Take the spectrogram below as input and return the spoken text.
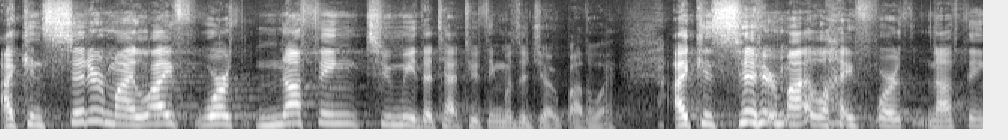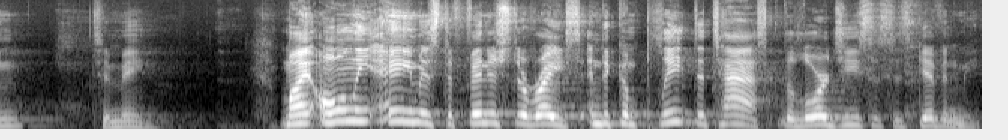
I consider my life worth nothing to me. The tattoo thing was a joke, by the way. I consider my life worth nothing to me. My only aim is to finish the race and to complete the task the Lord Jesus has given me.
